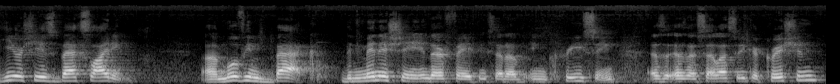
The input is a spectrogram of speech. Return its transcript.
he or she is backsliding, uh, moving back, diminishing in their faith instead of increasing. As, as I said last week, a Christian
